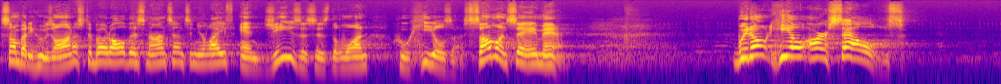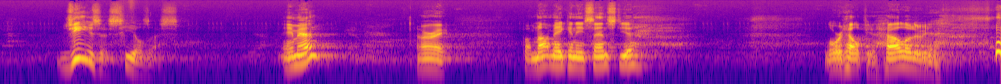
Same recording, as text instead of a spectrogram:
somebody who's honest about all this nonsense in your life. And Jesus is the one who heals us. Someone say, Amen. amen. We don't heal ourselves, Jesus heals us. Amen? All right. If I'm not making any sense to you, Lord help you. Hallelujah.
